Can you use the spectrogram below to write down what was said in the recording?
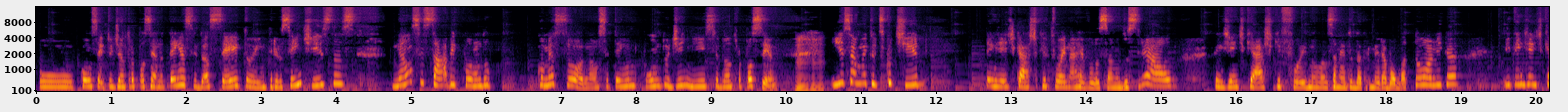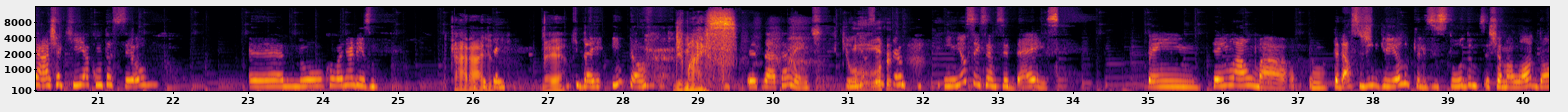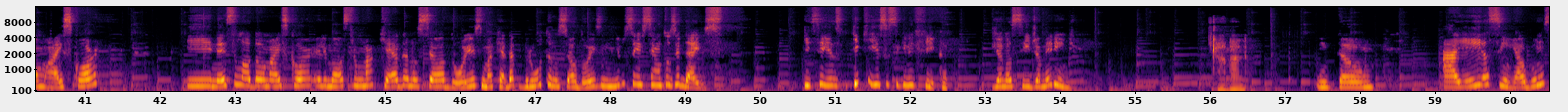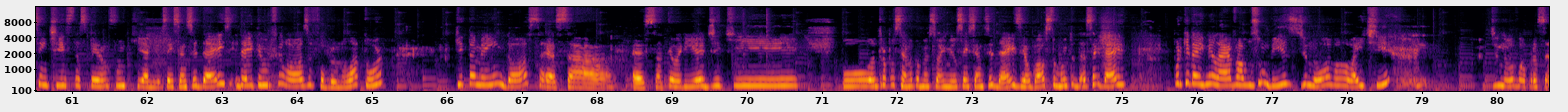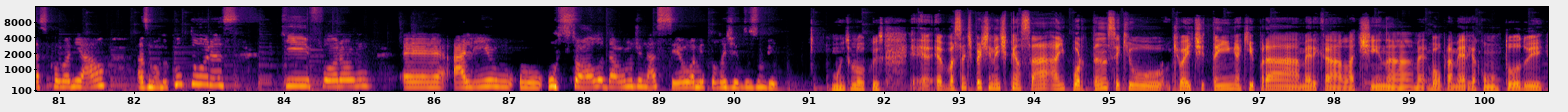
o conceito de antropoceno tenha sido aceito entre os cientistas, não se sabe quando começou, não se tem um ponto de início do antropoceno. Uhum. Isso é muito discutido, tem gente que acha que foi na Revolução Industrial, tem gente que acha que foi no lançamento da primeira bomba atômica, e tem gente que acha que aconteceu é, no colonialismo. Caralho. É. Que daí, então. Demais. Exatamente. Que horror. Em 1610, tem, tem lá uma, um pedaço de gelo que eles estudam, que se chama Lodom Ice Core. E nesse Lodom Ice Core, ele mostra uma queda no CO2, uma queda bruta no CO2 em 1610. O que, que, que isso significa? Genocídio ameríndio. Caralho. Então, Aí, assim, alguns cientistas pensam que é 1610, e daí tem um filósofo, Bruno Latour, que também endossa essa, essa teoria de que o antropoceno começou em 1610, e eu gosto muito dessa ideia, porque daí me leva aos zumbis de novo ao Haiti, de novo ao processo colonial, as monoculturas, que foram é, ali o, o, o, solo da onde nasceu a mitologia do zumbi. Muito louco isso. É, é bastante pertinente pensar a importância que o, que o Haiti tem aqui para América Latina, bom, para América como um todo e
